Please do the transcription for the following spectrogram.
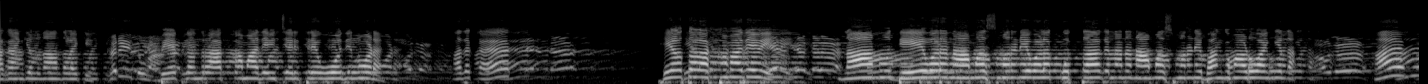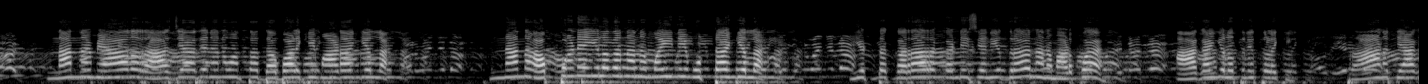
ಆಗಂಗಿಲ್ಲ ನಾ ಅಂದಳಕಿ ಬೇಕಂದ್ರ ಅಕ್ಕ ಮಾದೇವಿ ಚರಿತ್ರೆ ಓದಿ ನೋಡ. ಅದಕ್ಕ ಹೇಳ್ತಾಳ ಅಕ್ಕ ಮಾದೇವಿ ನಾನು ದೇವರ ನಾಮಸ್ಮರಣೆ ಒಳಗ್ ಕೂತಾಗ ನನ್ನ ನಾಮಸ್ಮರಣೆ ಭಂಗ ಮಾಡುವಂಗಿಲ್ಲ? ನನ್ನ ಮ್ಯಾಲ ಅಂತ ದಬ್ಬಾಳಿಕೆ ಮಾಡಂಗಿಲ್ಲ. ನನ್ನ ಅಪ್ಪಣೆ ಇಲ್ಲದ ನನ್ನ ಮೈ ನೀ ಮುಟ್ಟಂಗಿಲ್ಲ. ಇಟ್ಟ ಕರಾರ ಕಂಡೀಷನ್ ಇದ್ರ ನಾನು ಮಾಡ್ಕೊ. ಆಗಂಗಿಲ್ಲ ನಿತ್ತಳಕಿ ಪ್ರಾಣ ತ್ಯಾಗ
